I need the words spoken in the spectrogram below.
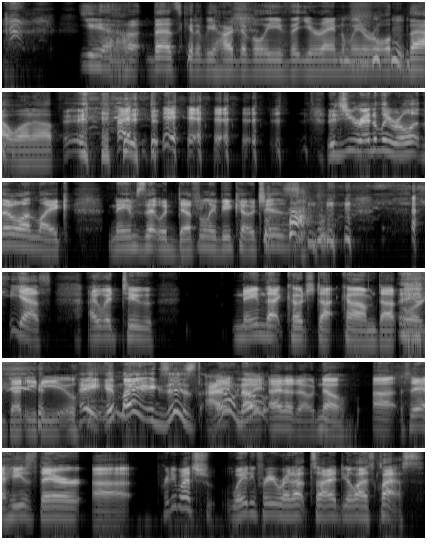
Yeah, that's gonna be hard to believe that you randomly rolled that one up. I did. Did you randomly roll it though on like names that would definitely be coaches? yes, I went to namethatcoach.com.org.edu. hey, it might exist. I It don't know. might- I don't know. No. Uh, so yeah, he's there, uh, pretty much waiting for you right outside your last class.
